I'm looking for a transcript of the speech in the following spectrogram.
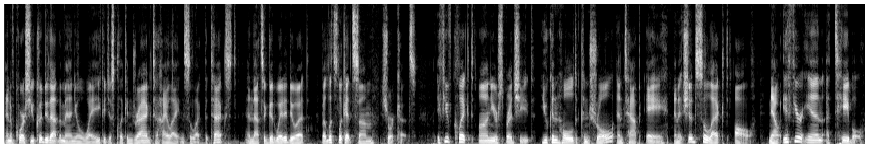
And of course, you could do that the manual way. You could just click and drag to highlight and select the text, and that's a good way to do it. But let's look at some shortcuts. If you've clicked on your spreadsheet, you can hold Control and tap A, and it should select all. Now, if you're in a table,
